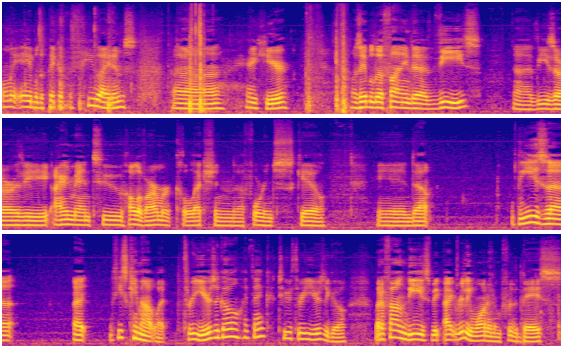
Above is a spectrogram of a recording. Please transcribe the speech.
only able to pick up a few items uh, right here. I was able to find uh, these. Uh, these are the Iron Man 2 Hall of Armor collection, uh, 4 inch scale. And uh, these uh, uh, these came out, what, three years ago, I think? Two or three years ago. But I found these, I really wanted them for the base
